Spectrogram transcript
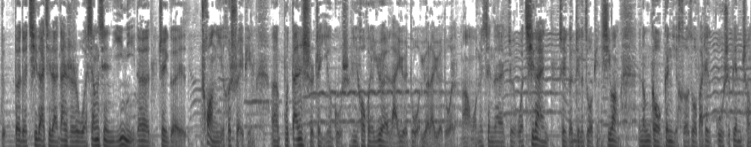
对对对，期待期待。但是我相信，以你的这个。创意和水平，呃，不单是这一个故事，以后会越来越多，越来越多的啊！我们现在就我期待这个这个作品，希望能够跟你合作，把这个故事变成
